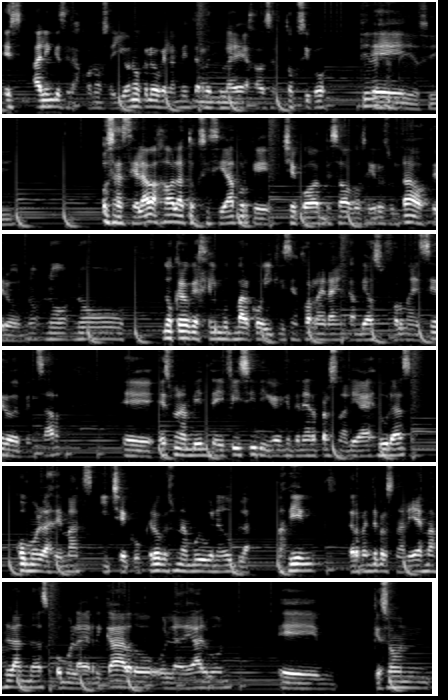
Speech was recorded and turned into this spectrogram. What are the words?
es alguien que se las conoce. Yo no creo que el ambiente Red Bull haya dejado de ser tóxico. Tiene eh, sentido, sí. O sea, se le ha bajado la toxicidad porque Checo ha empezado a conseguir resultados, pero no, no, no, no creo que Helmut Marko y Christian Horner hayan cambiado su forma de ser o de pensar. Eh, es un ambiente difícil y que hay que tener personalidades duras como las de Max y Checo. Creo que es una muy buena dupla. Más bien, de repente personalidades más blandas como la de Ricardo o la de Albon, eh, que son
